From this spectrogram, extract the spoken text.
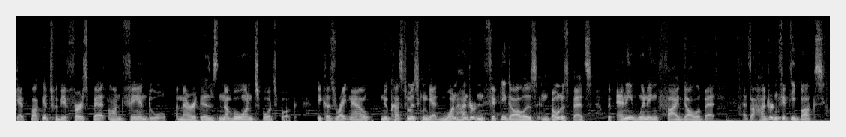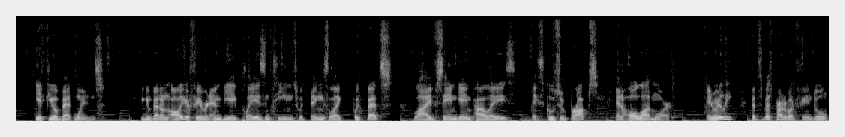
Get buckets with your first bet on FanDuel, America's number one sports book. Because right now, new customers can get $150 in bonus bets with any winning $5 bet. That's 150 bucks if your bet wins. You can bet on all your favorite NBA players and teams with things like quick bets live same game parlays, exclusive props, and a whole lot more. And really, that's the best part about FanDuel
